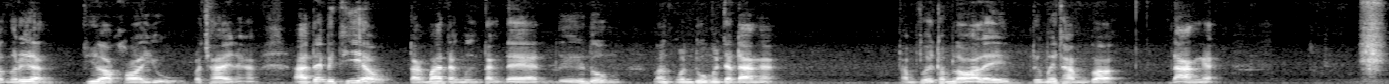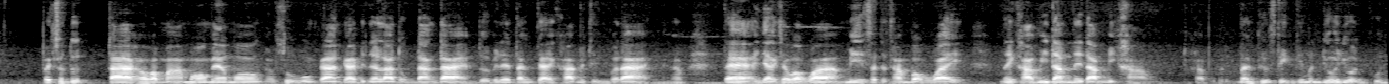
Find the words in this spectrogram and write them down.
บางเรื่องที่รอคอยอยู่ก็ใช่นะครับ อาจได้ไปเที่ยวต่างบ้านต่างเมืองต่างแดน หรือดวงบางคนดวงมันจะดังอะ ทำสวยทำหล่ออะไร ถึงไม่ทำก็ดังเนี่ยไปสะดุดตาเข้ากับหมามองแมวมองเข้าสู่วงการกลายเป็นดาราโด่งดังได้ โดยไม่ได้ตั้งใจคาดไม่ถึงก็ได้นะครับ แต่อยากจะบอกว่ามีสัจธรรมบอกไว้ ในข่าวมีดำในดำมีขาวครับนั่นคือสิ่งที่มันยั่วยวนคุณ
